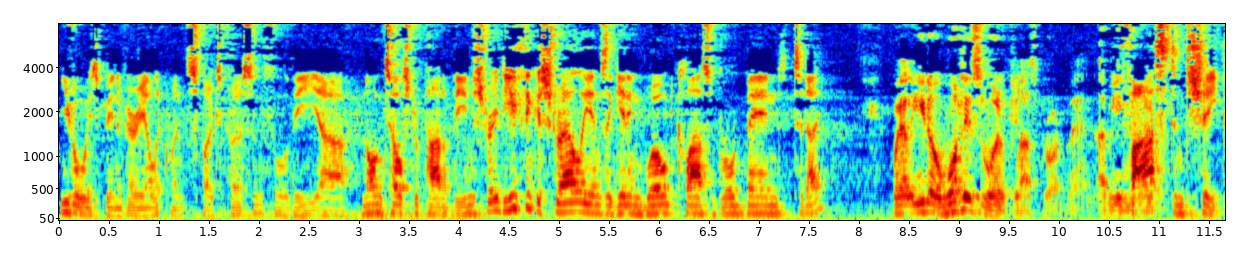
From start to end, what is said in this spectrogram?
you've always been a very eloquent spokesperson for the uh, non-Telstra part of the industry. Do you think Australians are getting world-class broadband today? Well, you know, what is world class broadband? I mean, Fast and cheap.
